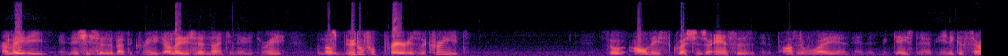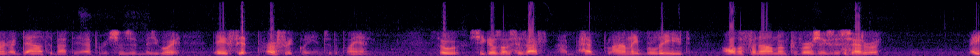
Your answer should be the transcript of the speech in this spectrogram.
Our Lady, and then she says about the creed. Our Lady said in 1983, the most beautiful prayer is the creed. So all these questions are answered in a positive way, and, and it negates to have any concern or doubts about the apparitions of Medjugorje. They fit perfectly into the plan. So she goes on and says, I've, I have blindly believed all the phenomenon, conversions, etc. may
